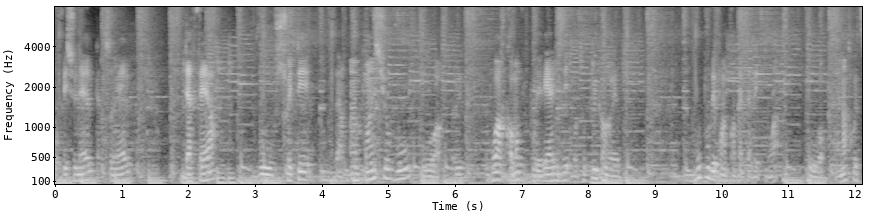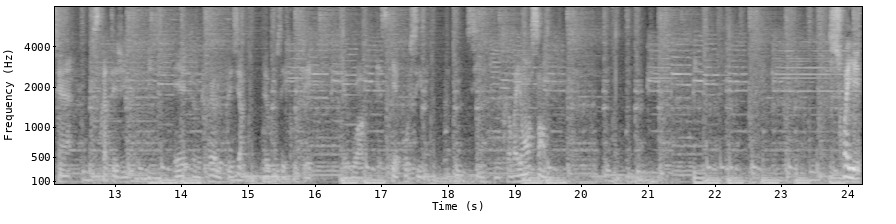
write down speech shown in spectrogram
professionnelle, personnelle, d'affaires? Vous souhaitez faire un point sur vous pour euh, voir comment vous pouvez réaliser votre plus grand rêve, vous pouvez prendre contact avec moi pour un entretien stratégique et je me ferai le plaisir de vous écouter et voir qu'est-ce qui est possible si nous travaillons ensemble. Soyez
